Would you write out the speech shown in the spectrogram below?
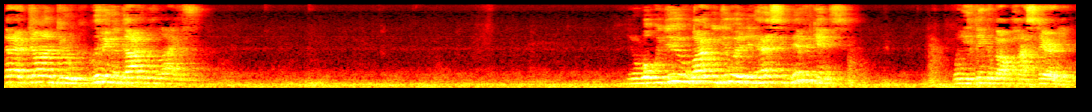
that I've done through living a godly life. You know, what we do, why we do it, it has significance when you think about posterity.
